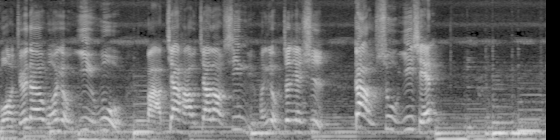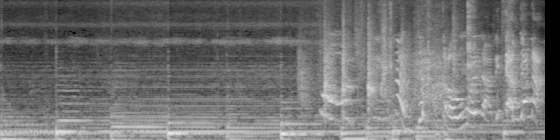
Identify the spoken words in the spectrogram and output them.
我觉得我有义务把嘉豪交到新女朋友这件事告诉一贤。那你这狗味啦，你讲讲啦，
